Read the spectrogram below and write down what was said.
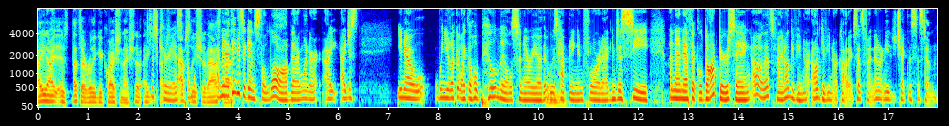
I, you know, I- it's, that's a really good question. I should have. I Just curious. Absolutely should have asked. I mean, I think it's against the law, but I wonder. I I just, you know, when you look at like the whole pill mill scenario that Mm. was happening in Florida, I can just see an unethical doctor saying, "Oh, that's fine. I'll give you nar- I'll give you narcotics. That's fine. I don't need to check the system,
